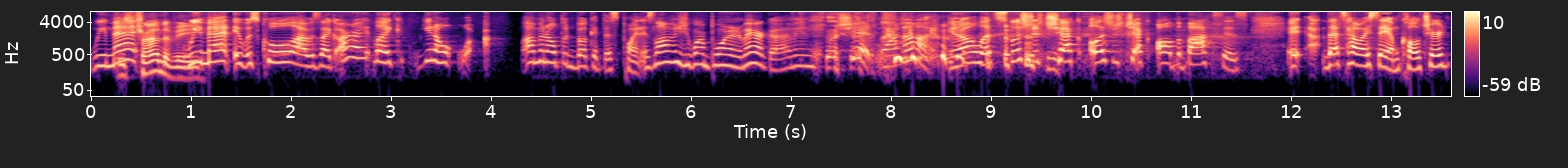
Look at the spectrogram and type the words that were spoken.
we met. He's trying to be. We met. It was cool. I was like, all right, like you know, I'm an open book at this point. As long as you weren't born in America, I mean, shit, why not? You know, let's let's just check. Let's just check all the boxes. It, that's how I say I'm cultured.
